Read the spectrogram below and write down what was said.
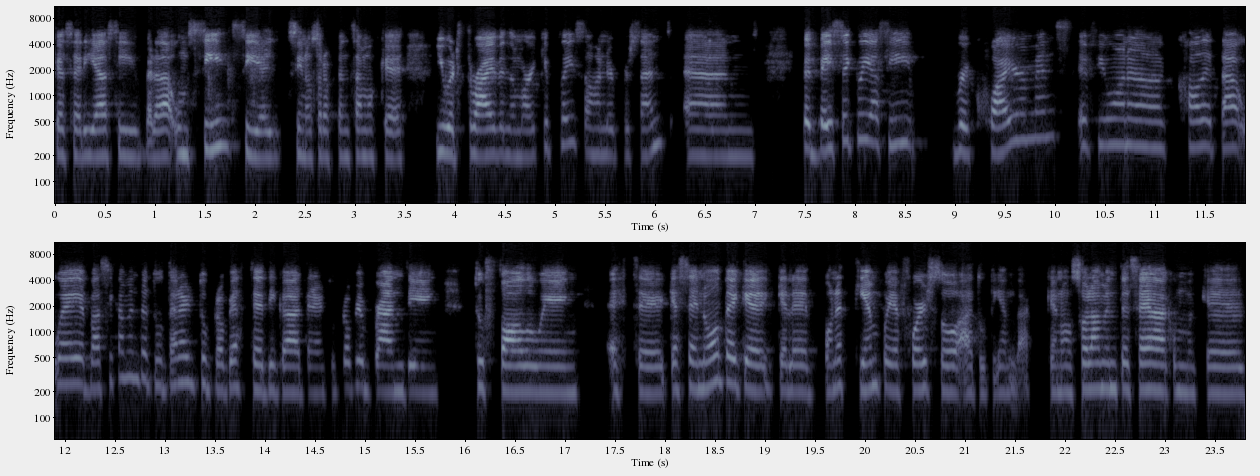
que sería así, ¿verdad? Un sí, si, si nosotros pensamos que you would thrive in the marketplace 100%. And, but basically así, requirements, if you want to call it that way, básicamente tú tener tu propia estética, tener tu propio branding, tu following, este, que se note que, que le pones tiempo y esfuerzo a tu tienda, que no solamente sea como que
